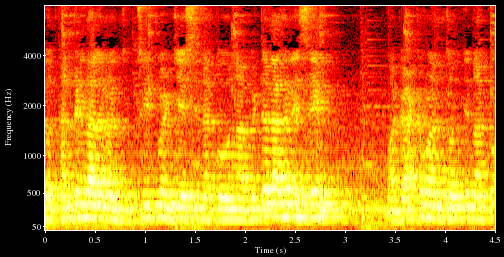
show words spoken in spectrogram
ఒక తండ్రి లాగా నాకు ట్రీట్మెంట్ చేసి నాకు నా బిడ్డలాగానే సేమ్. మా డాక్టర్ కూడా తొంది నాకు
